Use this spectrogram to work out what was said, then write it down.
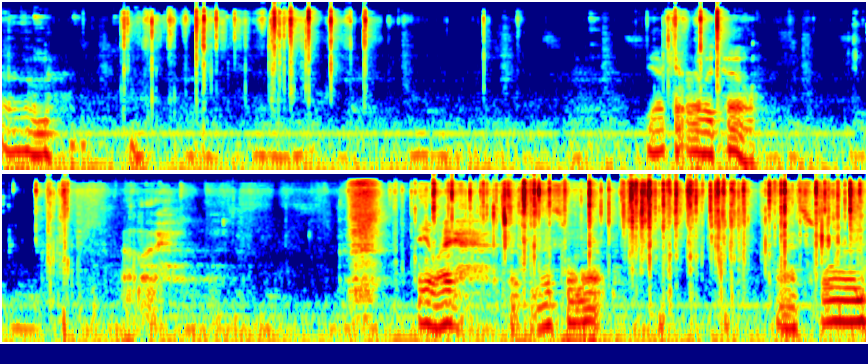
Um, yeah, I can't really tell. Know. Anyway, open this one up. Last one.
